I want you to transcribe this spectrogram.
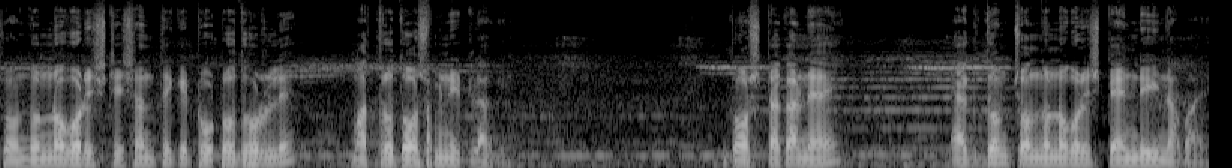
চন্দননগর স্টেশন থেকে টোটো ধরলে মাত্র দশ মিনিট লাগে। দশ টাকা নেয়, একদম চন্দননগর স্ট্যান্ডেই নামায়।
